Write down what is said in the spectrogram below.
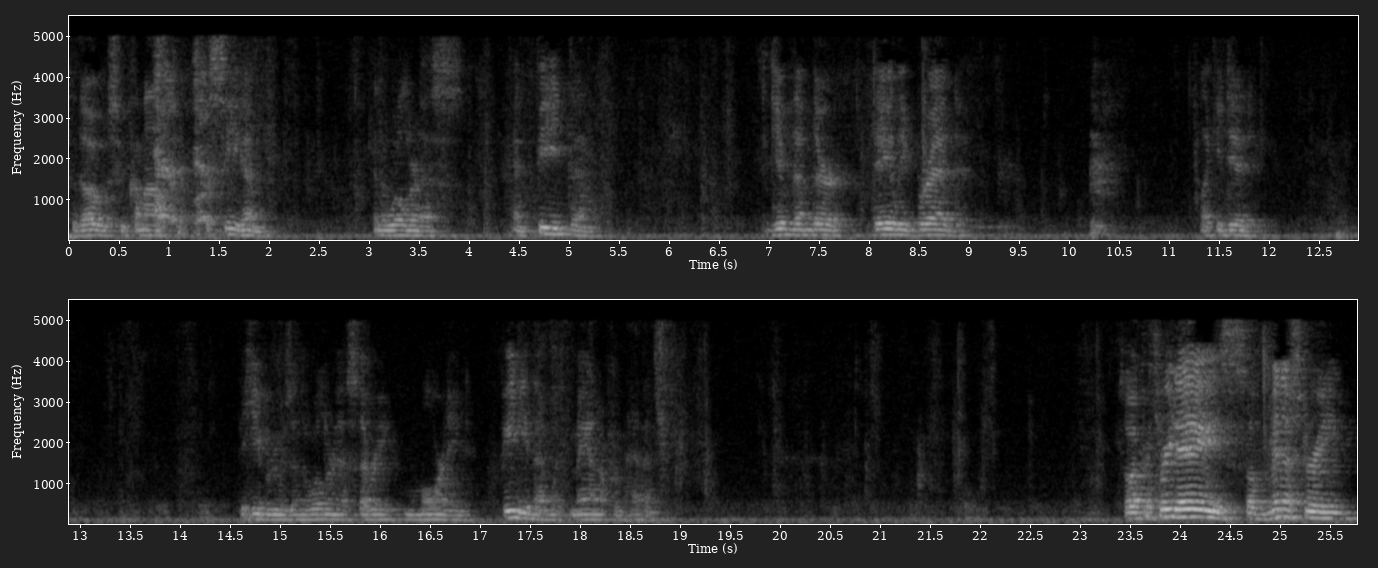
to those who come out to see him in the wilderness and feed them, to give them their daily bread, like he did the Hebrews in the wilderness every morning, feeding them with manna from heaven. So after three days of ministry,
